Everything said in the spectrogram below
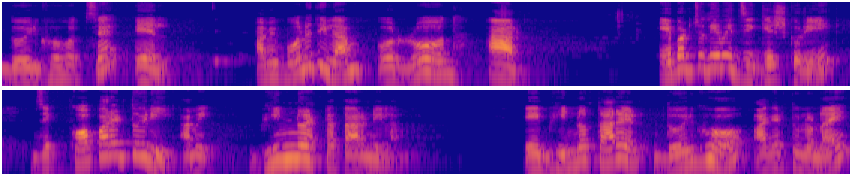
দৈর্ঘ্য হচ্ছে এল। আমি বলে দিলাম ওর রোধ আর। এবার যদি আমি জিজ্ঞেস করি যে কপারের তৈরি, আমি ভিন্ন একটা তার নিলাম। এই ভিন্ন তারের দৈর্ঘ্য আগের তুলনায়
